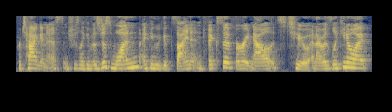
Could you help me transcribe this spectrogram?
protagonist. And she's like, if it was just one, I think we could sign it and fix it. But right now, it's two. And I was like, you know what?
